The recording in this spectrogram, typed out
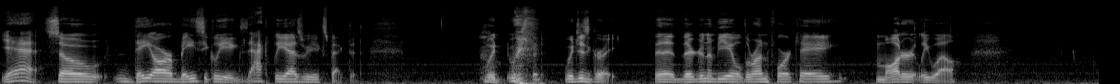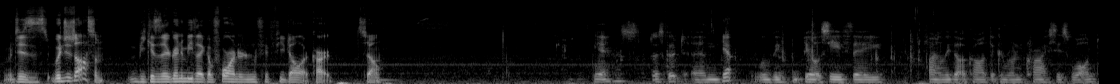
Yeah, so they are basically exactly as we expected, which which, which is great. They're, they're going to be able to run 4K moderately well, which is which is awesome because they're going to be like a $450 card. So Yeah, that's, that's good. Um, Yep. We'll be, be able to see if they finally got a card that can run Crysis One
